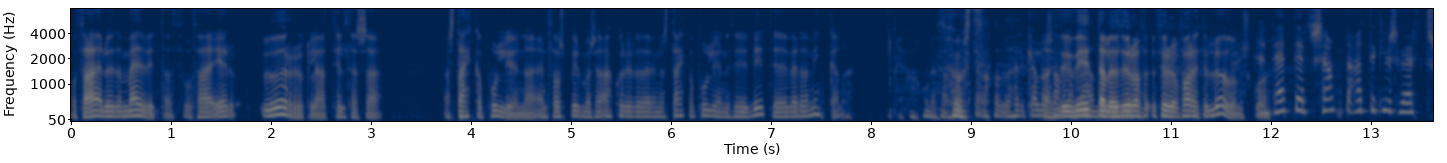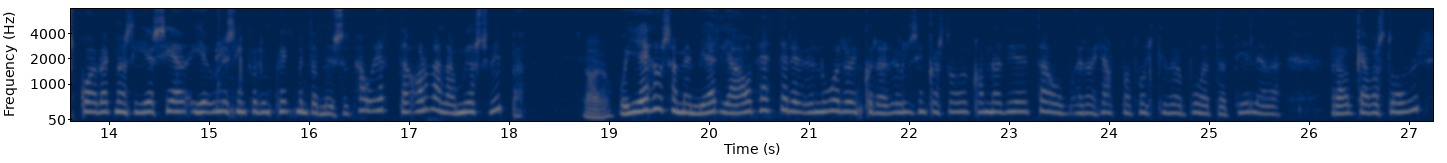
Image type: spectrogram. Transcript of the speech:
og það er auðvitað meðvitað og það er öruglega til þessa að stækka púlíuna en þá spyrir maður sér akkur eru það að reyna að stækka púlíuna þegar þið vitið að verða mingana þau vitalegu þurfa að fara eftir lögum sko. en þetta er samt aðdeklisvert sko vegna sem ég sé í auðlýsingar um kveikmyndamöðs þá er þetta orðalag mjög svipað já, já. og ég hugsa með mér já þetta er, nú eru einhverjar auðlýsingarstofur komnar í þetta og eru að hjálpa fólki við að búa þetta til eða ráðgjafastofur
